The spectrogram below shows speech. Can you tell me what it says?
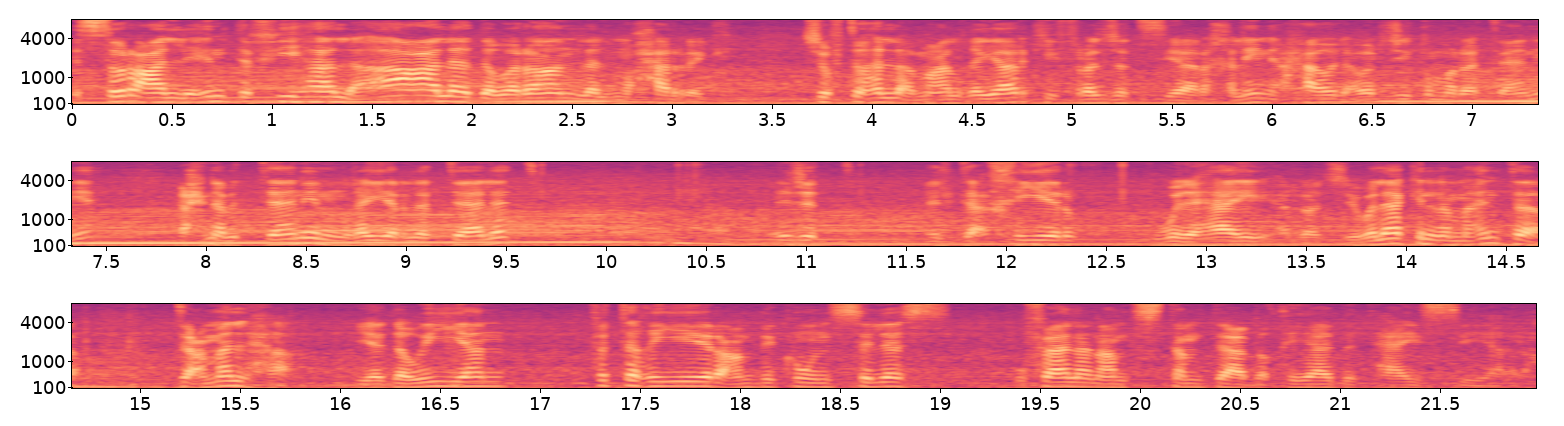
السرعة اللي أنت فيها لأعلى دوران للمحرك. شفتوا هلأ مع الغيار كيف رجت السيارة. خليني أحاول أورجيكم مرة ثانية. إحنا بالثاني نغير للثالث. إجت التأخير ولهي الرجة. ولكن لما أنت تعملها يدويا فالتغيير عم بيكون سلس وفعلا عم تستمتع بقيادة هاي السيارة.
